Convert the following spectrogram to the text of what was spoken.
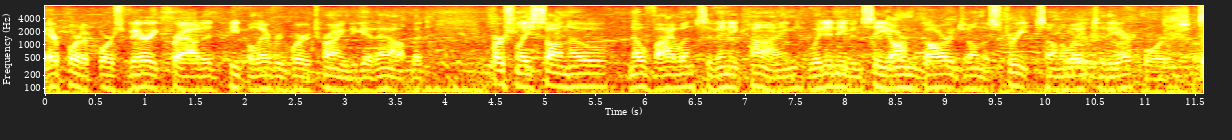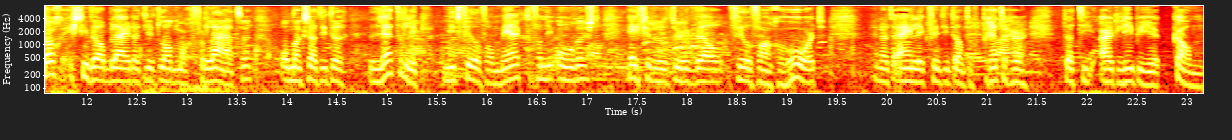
airport, of course, very crowded. People everywhere trying to get out. But personally saw no no violence of any kind. We didn't even see armed guards on the streets on the way to the airport. Toch is hij wel blij dat hij het land mag verlaten. Ondanks dat hij er letterlijk niet veel van merkte van die onrust... heeft hij er natuurlijk wel veel van gehoord. En uiteindelijk vindt hij dan toch prettiger dat hij uit Libië kan.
